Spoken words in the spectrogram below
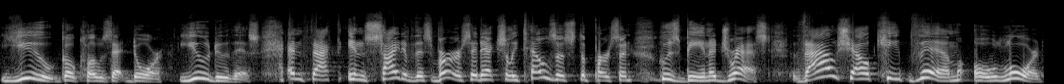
You go close that door. You do this. In fact, inside of this verse, it actually tells us the person who's being addressed. Thou shalt keep them, O Lord.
